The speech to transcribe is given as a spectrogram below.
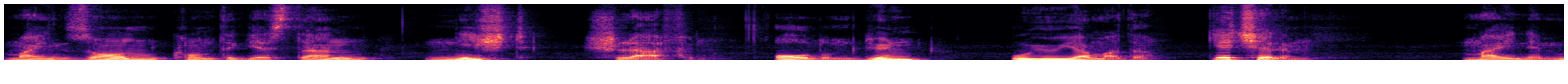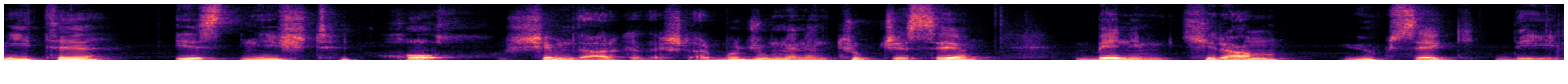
mein Sohn konnte gestern nicht schlafen. Oğlum dün uyuyamadı. Geçelim. Meine Miete ist nicht hoch. Şimdi arkadaşlar bu cümlenin Türkçesi benim kiram yüksek değil.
